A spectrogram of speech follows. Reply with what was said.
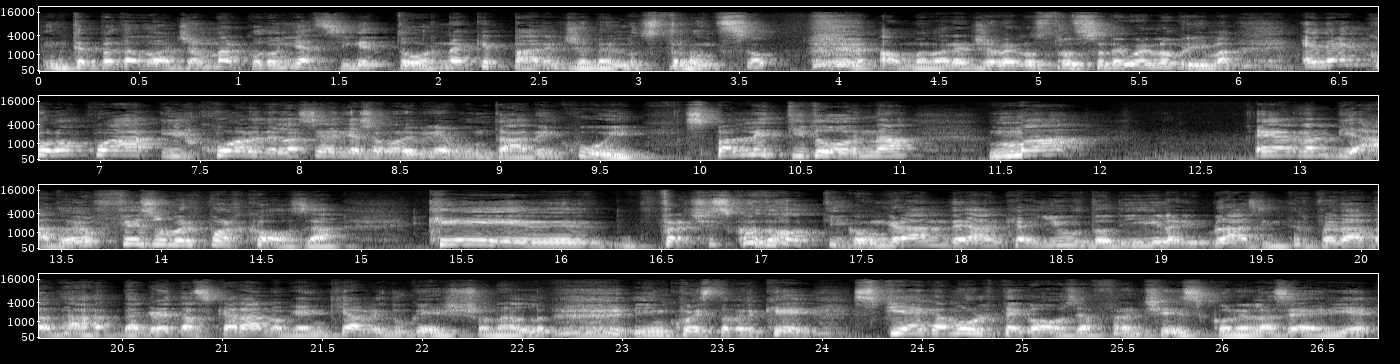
interpretato da Gianmarco Tognazzi che torna e che pare il gemello stronzo. Oh, ma pare il gemello stronzo di quello prima. Ed eccolo qua, il cuore della serie sono le prime puntate in cui Spalletti torna ma è arrabbiato, è offeso per qualcosa che eh, Francesco Dotti con grande anche aiuto di Hilary Blasi interpretata da, da, Greta Scarano che è in chiave educational in questo perché spiega molte cose a Francesco nella serie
